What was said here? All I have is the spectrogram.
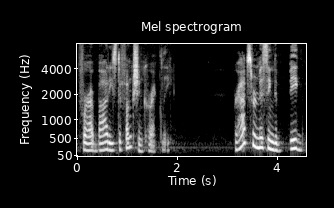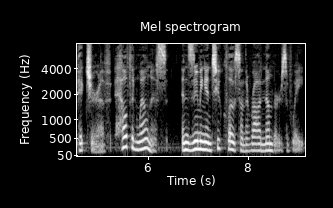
for our bodies to function correctly. Perhaps we're missing the big picture of health and wellness and zooming in too close on the raw numbers of weight.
